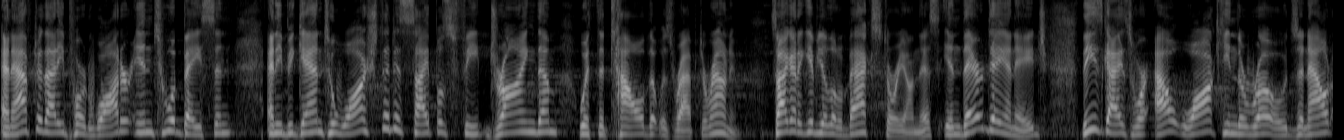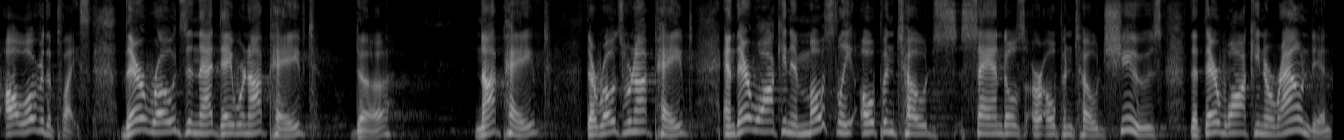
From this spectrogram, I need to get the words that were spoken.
And after that, he poured water into a basin and he began to wash the disciples' feet, drying them with the towel that was wrapped around him. So I got to give you a little backstory on this. In their day and age, these guys were out walking the roads and out all over the place. Their roads in that day were not paved, duh, not paved. Their roads were not paved, and they're walking in mostly open toed sandals or open toed shoes that they're walking around in.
